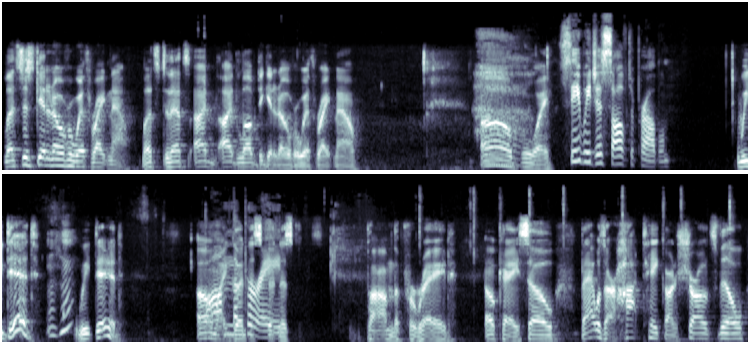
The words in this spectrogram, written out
Let's just get it over with right now. Let's do that's I'd I'd love to get it over with right now. Oh boy. See, we just solved a problem. We did. hmm We did. Oh my Bomb the goodness, goodness. Bomb the parade. Okay, so that was our hot take on Charlottesville,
